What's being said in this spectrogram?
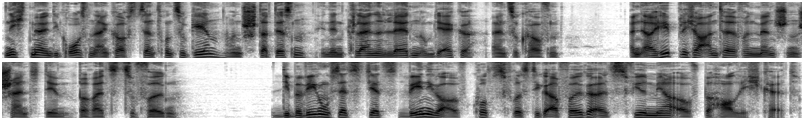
nicht mehr in die großen Einkaufszentren zu gehen und stattdessen in den kleinen Läden um die Ecke einzukaufen. Ein erheblicher Anteil von Menschen scheint dem bereits zu folgen. Die Bewegung setzt jetzt weniger auf kurzfristige Erfolge als vielmehr auf Beharrlichkeit.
